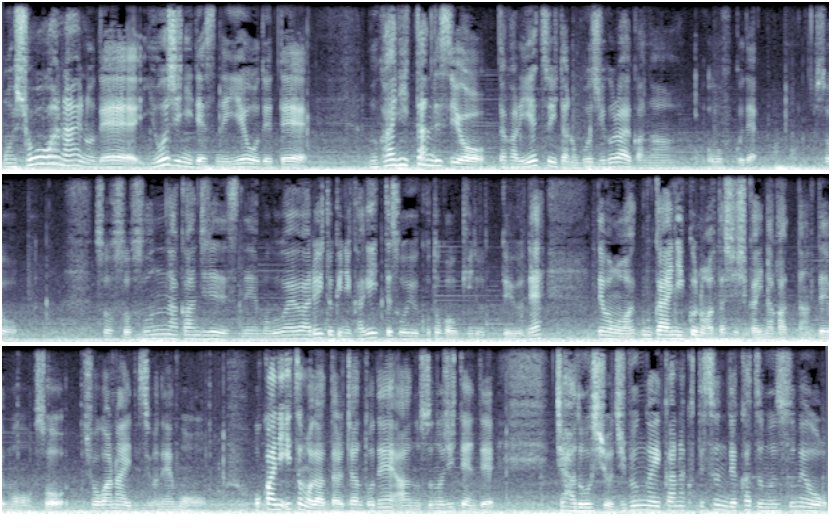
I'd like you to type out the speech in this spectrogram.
もうしょうがないので4時にですね家を出て迎えに行ったんですよ。だから家着いたの5時ぐらいかな往復で。そう。そうそうそんな感じでですねもう具合悪い時に限ってそういうことが起きるっていうね。でも迎えに行くの私しかいなかったんでもうそうしょうがないですよね。もう他にいつもだったらちゃんとねあのその時点でじゃあどうしよう。自分が行かなくて済んでかつ娘を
